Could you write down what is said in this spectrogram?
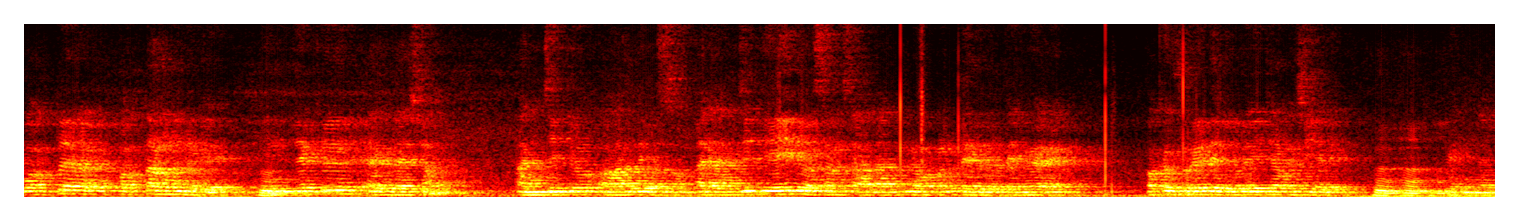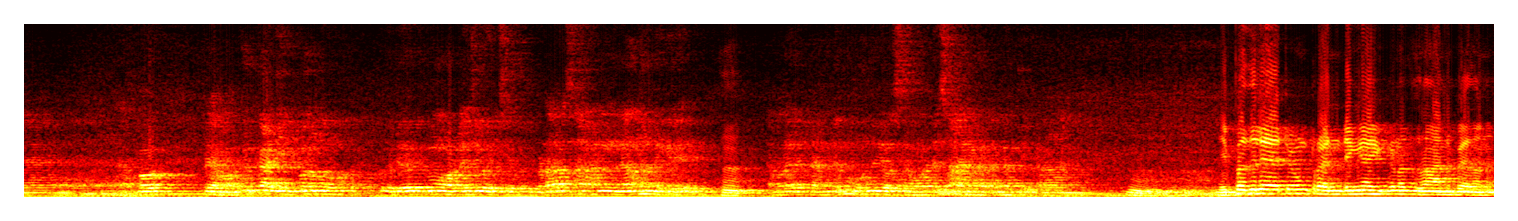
പുറത്ത് പുറത്താണെന്നുണ്ടെങ്കിൽ. ഇന്ത്യയ്ക്ക് ഏകദേശം അഞ്ച് ടു ആറ് ദിവസം അല്ല അഞ്ച് ടു ഏഴ് ദിവസം സാധാരണ നോർമൽ ഡെലിവറി ടൈം വരെ ഒക്കെ ഫ്രീ ഡെലിവറി ആയിട്ട് നമ്മൾ ചെയ്യൽ. പിന്നെ അപ്പൊ നമുക്ക് വന്നു ഒരു മോഡൽ ചോദിച്ചു ഇവിടെ ആ സാധനം ഇല്ലാന്നുണ്ടെങ്കിൽ നമ്മൾ രണ്ട് മൂന്ന് ദിവസം കൊണ്ട് സാധനം തന്നെ എത്തിക്കണം. ഇപ്പൊ ഇതിൽ ഏറ്റവും ട്രെൻഡിങ് ആയിക്കുന്നത് സാധനം ഇപ്പൊ ഏതാണ്?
